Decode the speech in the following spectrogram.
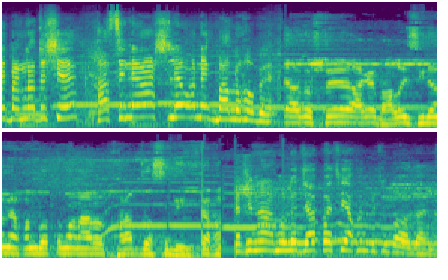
এই বাংলাদেশে। হাসিনা আসলে অনেক ভালো হবে। আগস্টে আগে ভালোই ছিলাম, এখন বর্তমান আরও খারাপ যাচ্ছে দিন। হাসিনা আমলে যা পাচ্ছি এখন কিছু পাওয়া যায় না।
